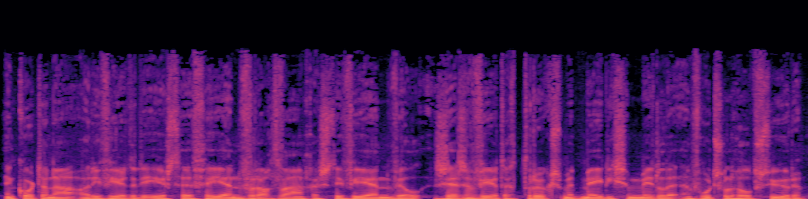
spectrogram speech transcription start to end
En kort daarna arriveerden de eerste VN-vrachtwagens. De VN wil 46 trucks met medische middelen en voedselhulp sturen.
